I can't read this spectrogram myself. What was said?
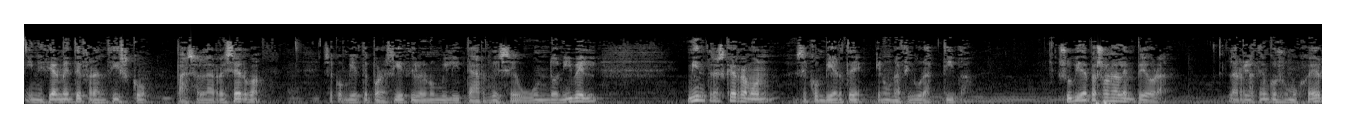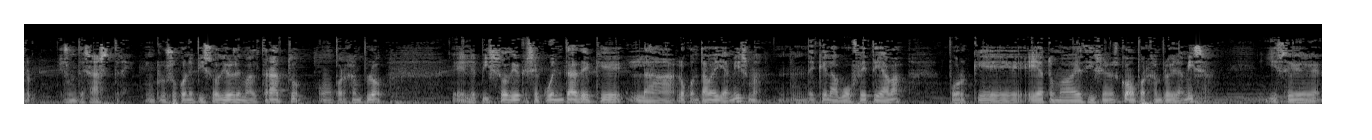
Inicialmente Francisco pasa a la reserva, se convierte por así decirlo en un militar de segundo nivel, mientras que Ramón se convierte en una figura activa. Su vida personal empeora. La relación con su mujer es un desastre, incluso con episodios de maltrato, como por ejemplo el episodio que se cuenta de que la, lo contaba ella misma, de que la bofeteaba porque ella tomaba decisiones como por ejemplo ir a misa. Y ese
